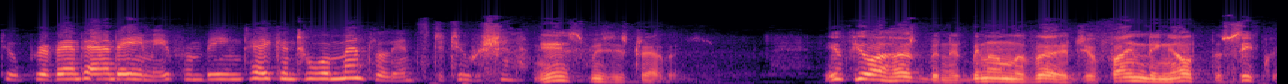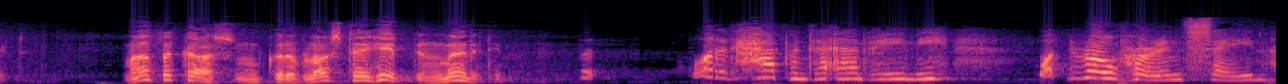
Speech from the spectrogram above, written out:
To prevent Aunt Amy from being taken to a mental institution. Yes, Mrs. Travers. If your husband had been on the verge of finding out the secret, Martha Carson could have lost her head and murdered him. But what had happened to Aunt Amy? What drove her insane?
